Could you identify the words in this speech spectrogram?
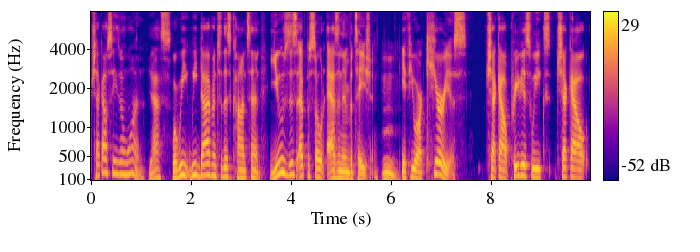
check out season one. Yes. where we we dive into this content. Use this episode as an invitation. Mm. If you are curious, check out previous weeks, check out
